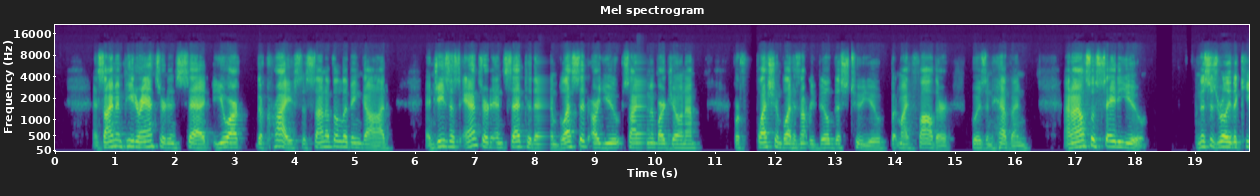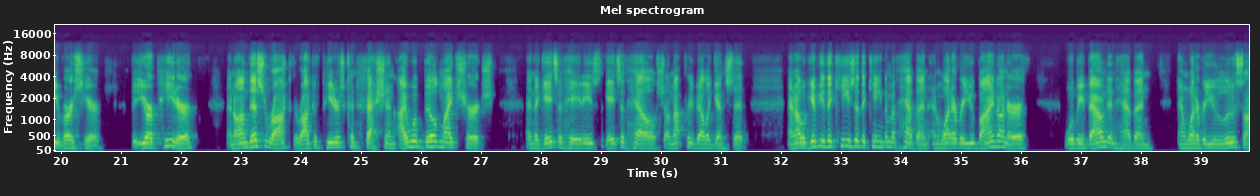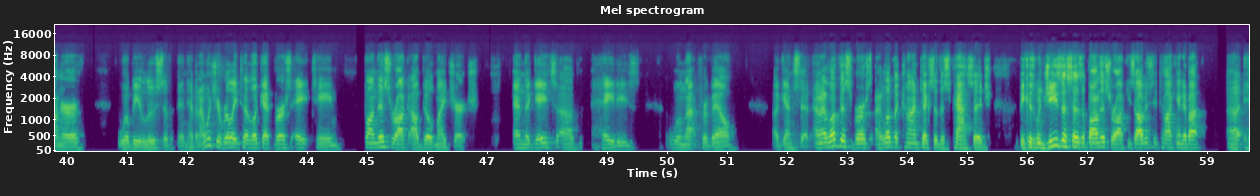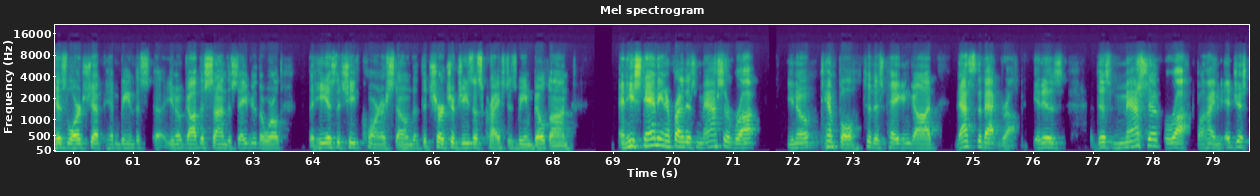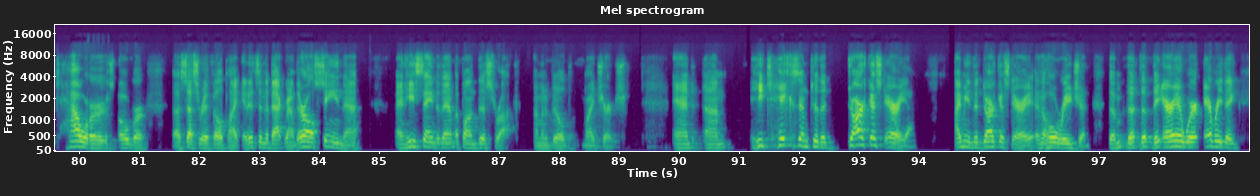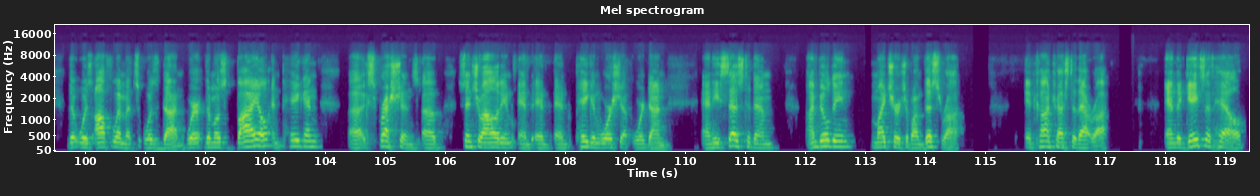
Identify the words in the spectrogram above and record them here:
And Simon Peter answered and said, You are the Christ, the Son of the living God. And Jesus answered and said to them, Blessed are you, Simon Barjona, for flesh and blood has not revealed this to you, but my Father who is in heaven. And I also say to you, and this is really the key verse here, that you are Peter, and on this rock, the rock of Peter's confession, I will build my church, and the gates of Hades, the gates of hell shall not prevail against it. And I will give you the keys of the kingdom of heaven, and whatever you bind on earth will be bound in heaven, and whatever you loose on earth will be loose in heaven. I want you really to look at verse 18. Upon this rock I'll build my church, and the gates of Hades will not prevail against it. And I love this verse. I love the context of this passage because when Jesus says, upon this rock, he's obviously talking about uh, his lordship, him being this, uh, you know, God the Son, the Savior of the world, that he is the chief cornerstone, that the church of Jesus Christ is being built on. And he's standing in front of this massive rock, you know, temple to this pagan god. That's the backdrop. It is this massive rock behind him. It just towers over uh, Caesarea Philippi, and it's in the background. They're all seeing that. And he's saying to them, Upon this rock, I'm going to build my church. And um, he takes them to the darkest area. I mean, the darkest area in the whole region, the, the, the, the area where everything that was off limits was done, where the most vile and pagan uh, expressions of sensuality and, and, and, and pagan worship were done. And he says to them, I'm building my church upon this rock, in contrast to that rock, and the gates of hell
